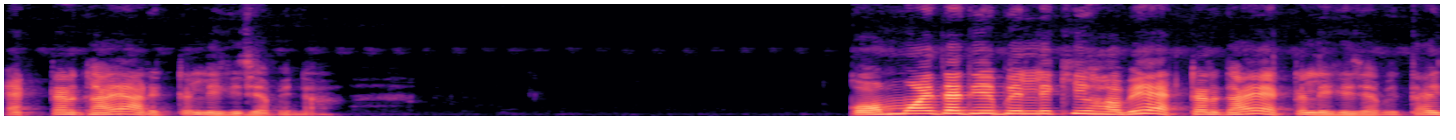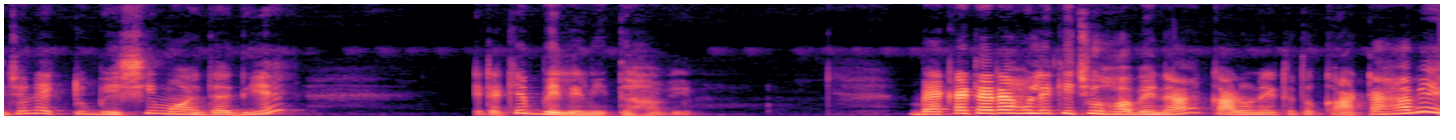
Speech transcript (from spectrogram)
একটার গায়ে আরেকটা লেগে যাবে না। কম ময়দা দিয়ে বেললে কি হবে? একটার গায়ে একটা লেগে যাবে। তাই জন্য একটু বেশি ময়দা দিয়ে এটাকে বেলে নিতে হবে। ব্যাকাটারা হলে কিছু হবে না, কারণ এটা তো কাটা হবে।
